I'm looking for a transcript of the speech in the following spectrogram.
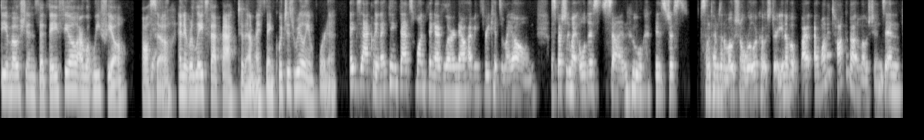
the emotions that they feel are what we feel also yes. and it relates that back to them I think which is really important Exactly. And I think that's one thing I've learned now having three kids of my own, especially my oldest son, who is just sometimes an emotional roller coaster, you know, but I, I want to talk about emotions and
